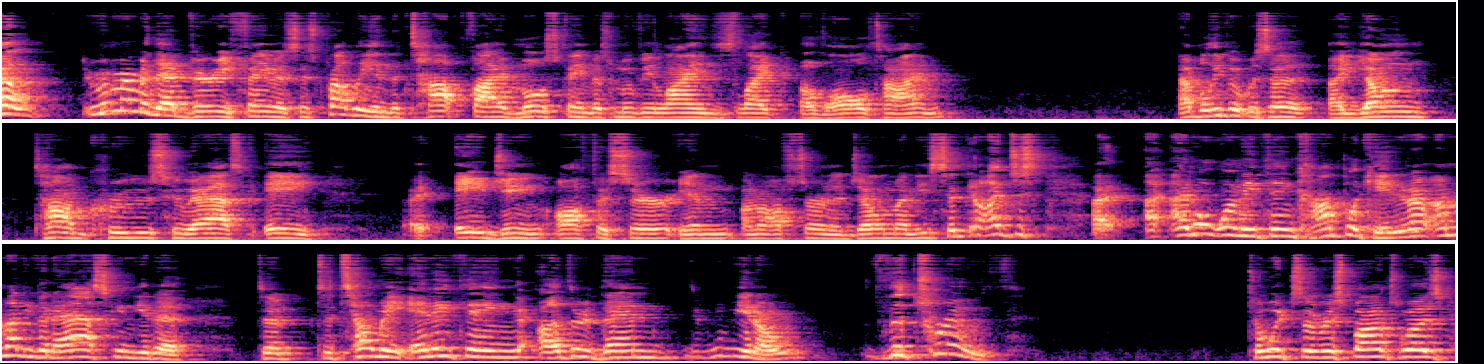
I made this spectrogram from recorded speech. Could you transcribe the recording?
Well, remember that very famous, it's probably in the top five most famous movie lines like of all time. I believe it was a, a young Tom Cruise who asked a, a aging officer in an officer and a gentleman. He said, I just I, I don't want anything complicated. I, I'm not even asking you to to to tell me anything other than you know the truth. To which the response was,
